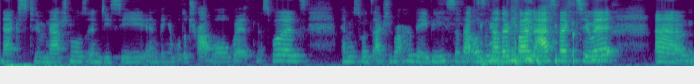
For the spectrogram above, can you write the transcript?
next to nationals in DC and being able to travel with Miss Woods and Miss Woods actually brought her baby, so that was another fun aspect to it. Um,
